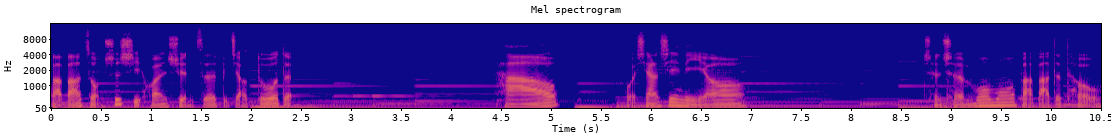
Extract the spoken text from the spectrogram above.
爸爸总是喜欢选择比较多的。好，我相信你哦。晨晨摸摸爸爸的头，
